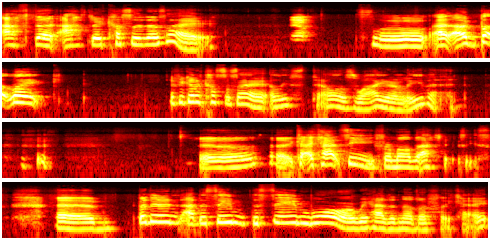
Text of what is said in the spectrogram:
after after cussing us out. Yeah. So, I, I, but like, if you're gonna cuss us out, at least tell us why you're leaving. you know, I, ca- I can't see from all the asterisks. Um, but then at the same the same war, we had another flake out.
